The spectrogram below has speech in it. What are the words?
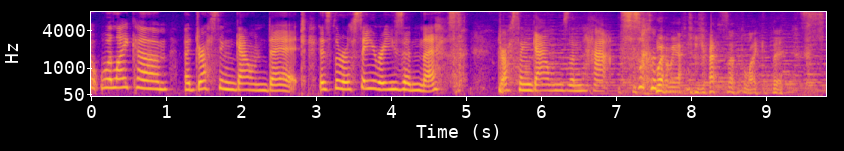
Oh, we're like um a dressing gown date. Is there a series in this? Dressing gowns and hats. Where we have to dress up like this.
